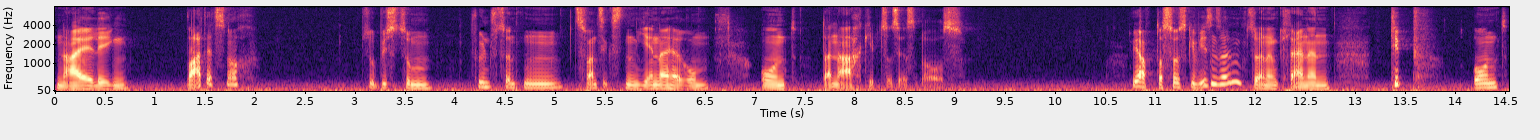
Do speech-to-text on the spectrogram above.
nahelegen, wartet noch, so bis zum 15., 20. Jänner herum und danach gibt es erst raus. Ja, das soll es gewesen sein, zu einem kleinen Tipp. Und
